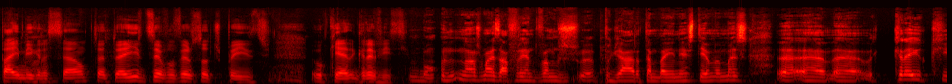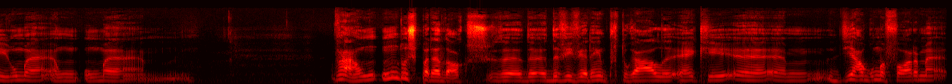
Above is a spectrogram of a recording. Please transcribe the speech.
para a imigração, portanto, a ir desenvolver os outros países, o que é gravíssimo. Bom, nós mais à frente vamos pegar também neste tema, mas mas uh, uh, creio que uma, uma Vá, um, um, dos paradoxos de, de, de, viver em Portugal é que, de alguma forma,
